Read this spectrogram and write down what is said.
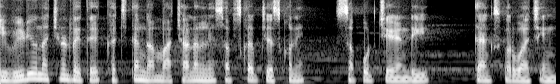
ఈ వీడియో నచ్చినట్లయితే ఖచ్చితంగా మా ఛానల్ని సబ్స్క్రైబ్ చేసుకొని సపోర్ట్ చేయండి. Thanks for watching.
